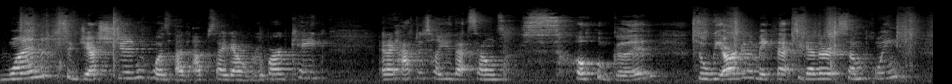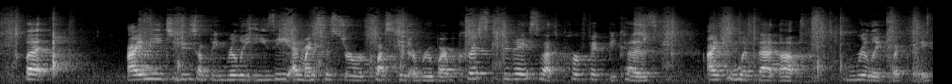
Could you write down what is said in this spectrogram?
One suggestion was an upside down rhubarb cake. And I have to tell you that sounds so good. So we are gonna make that together at some point, but I need to do something really easy and my sister requested a rhubarb crisp today, so that's perfect because I can whip that up really quickly.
